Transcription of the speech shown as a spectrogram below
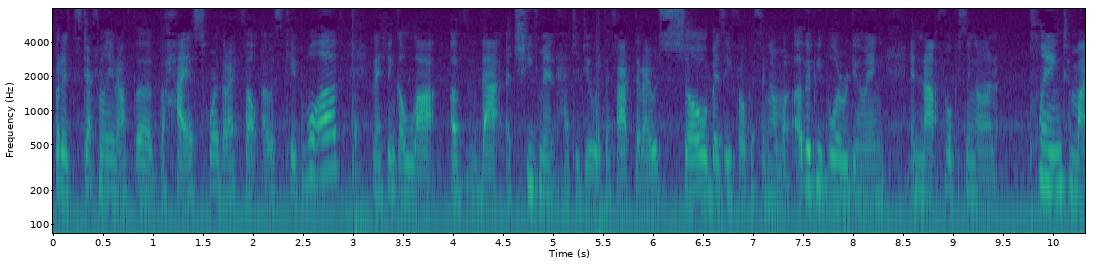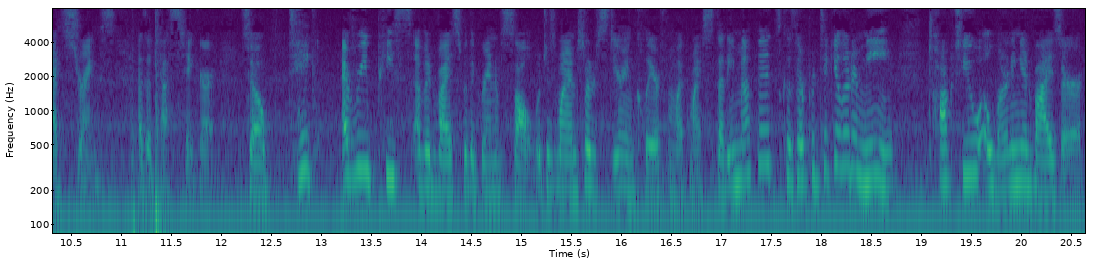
but it's definitely not the, the highest score that I felt I was capable of. And I think a lot of that achievement had to do with the fact that I was so busy focusing on what other people were doing and not focusing on playing to my strengths as a test taker. So take every piece of advice with a grain of salt, which is why I'm sort of steering clear from like my study methods because they're particular to me. Talk to a learning advisor,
